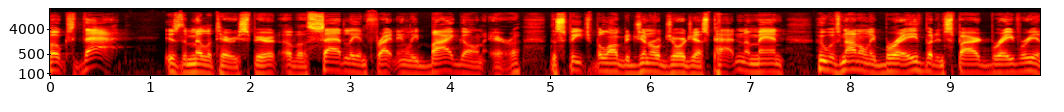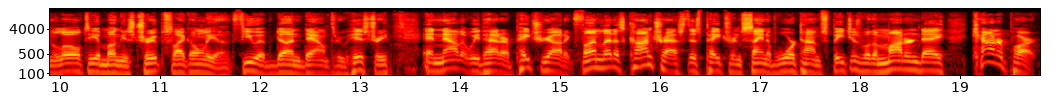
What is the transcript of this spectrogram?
Folks, that is the military spirit of a sadly and frighteningly bygone era. The speech belonged to General George S. Patton, a man who was not only brave, but inspired bravery and loyalty among his troops like only a few have done down through history. And now that we've had our patriotic fun, let us contrast this patron saint of wartime speeches with a modern day counterpart.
